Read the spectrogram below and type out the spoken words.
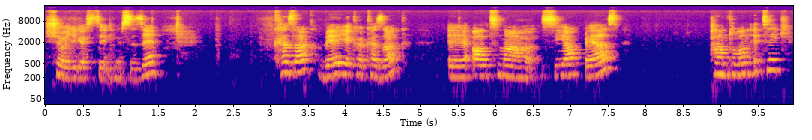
şöyle göstereyim size. Kazak ve yaka kazak. E, altına siyah beyaz pantolon etek.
